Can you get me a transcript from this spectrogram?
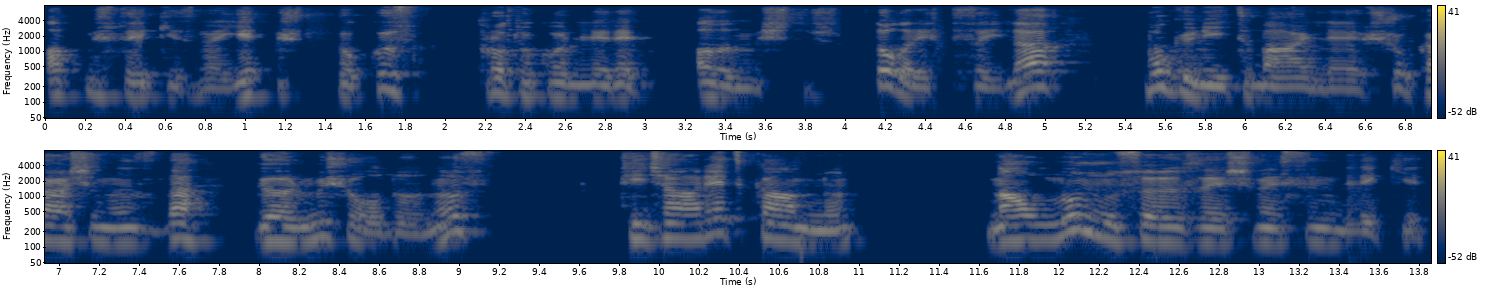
68 ve 79 protokolleri alınmıştır. Dolayısıyla bugün itibariyle şu karşınızda görmüş olduğunuz ticaret kanunun Navlun Sözleşmesi'ndeki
